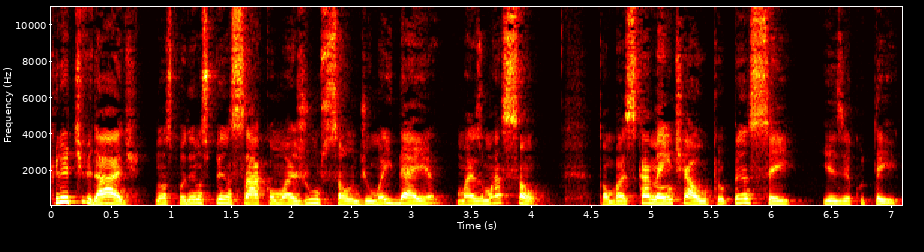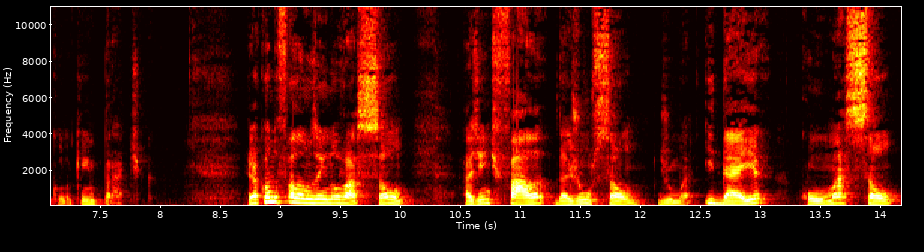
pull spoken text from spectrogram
criatividade nós podemos pensar como a junção de uma ideia mais uma ação. Então, basicamente, é algo que eu pensei e executei, coloquei em prática. Já quando falamos em inovação, a gente fala da junção de uma ideia com uma ação,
